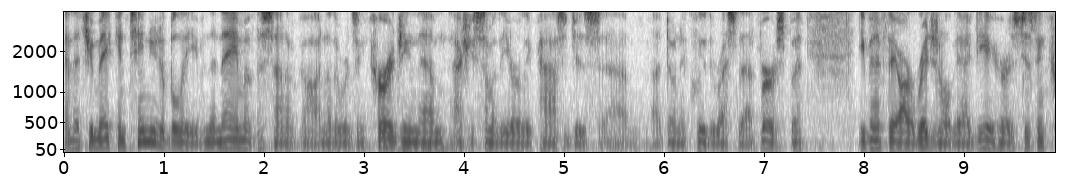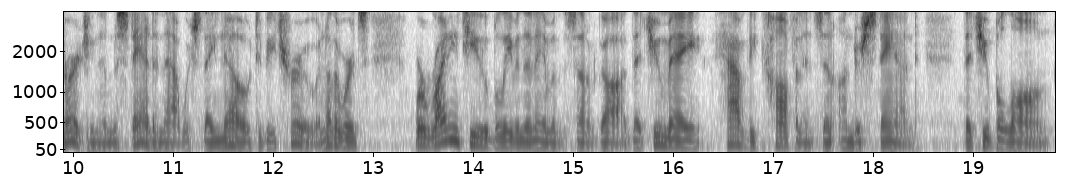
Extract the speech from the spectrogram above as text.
and that you may continue to believe in the name of the Son of God. In other words, encouraging them. Actually, some of the early passages uh, uh, don't include the rest of that verse, but even if they are original, the idea here is just encouraging them to stand in that which they know to be true. In other words, we're writing to you who believe in the name of the Son of God, that you may have the confidence and understand that you belong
